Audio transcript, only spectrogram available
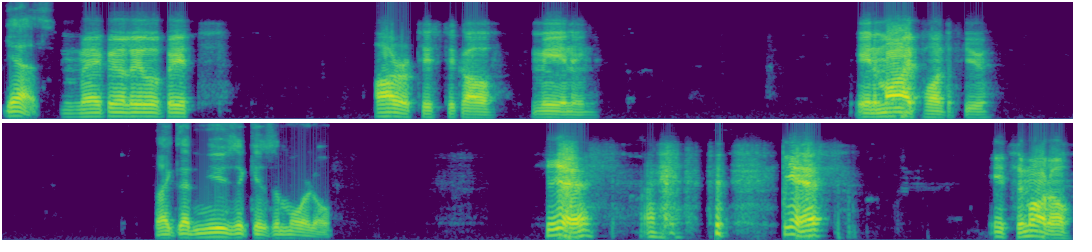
Yes. Maybe a little bit artistical meaning. In my point of view. Like that music is immortal. Yes. yes. It's immortal.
